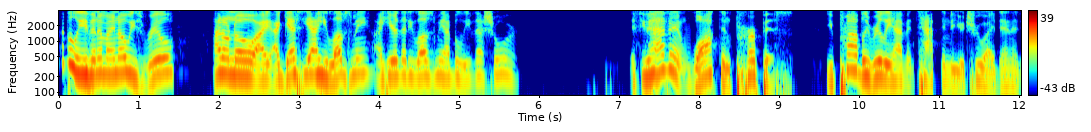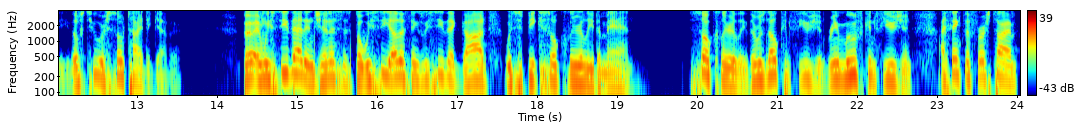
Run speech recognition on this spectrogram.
I believe in Him. I know He's real. I don't know. I, I guess, yeah, He loves me. I hear that He loves me. I believe that, sure. If you haven't walked in purpose, you probably really haven't tapped into your true identity. Those two are so tied together. But, and we see that in Genesis, but we see other things. We see that God would speak so clearly to man. So clearly. There was no confusion. Remove confusion. I think the first time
